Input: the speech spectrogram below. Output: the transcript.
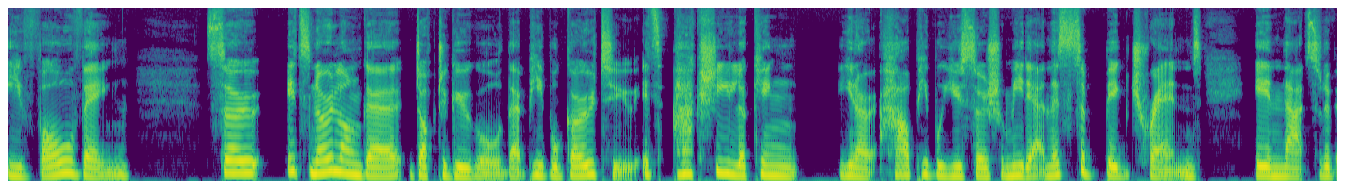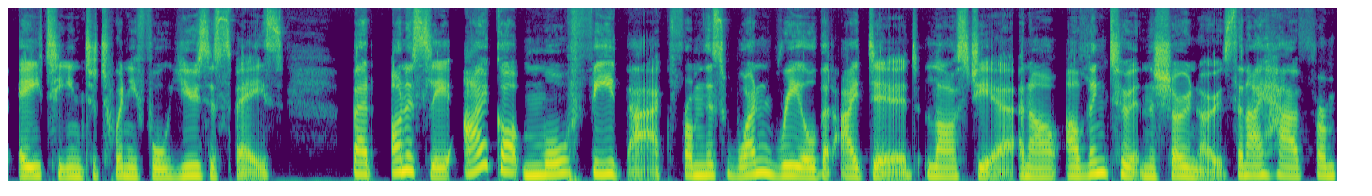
evolving. So it's no longer Dr. Google that people go to. It's actually looking, you know, how people use social media. And this is a big trend in that sort of 18 to 24 user space. But honestly, I got more feedback from this one reel that I did last year, and I'll, I'll link to it in the show notes, than I have from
